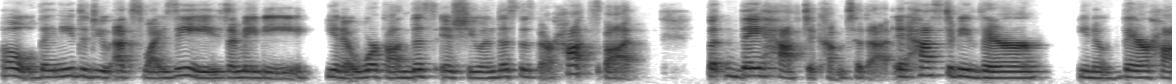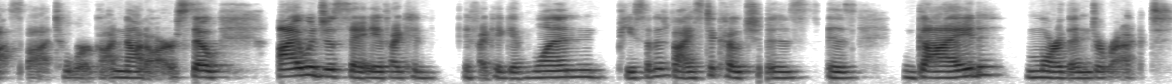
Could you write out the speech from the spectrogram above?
oh they need to do xyz and maybe you know work on this issue and this is their hotspot but they have to come to that. It has to be their you know their hotspot to work on not ours. So i would just say if i could if i could give one piece of advice to coaches is guide more than direct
